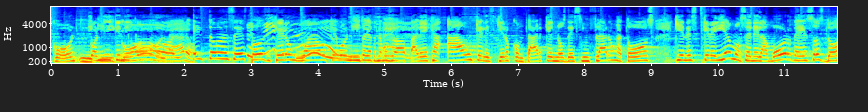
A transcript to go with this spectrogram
con Nicky, Con Nicki Nicole. Nicole, claro. Entonces todos dijeron, wow, qué bonito, ya tenemos nueva pareja, aunque les quiero contar que nos desinflaron a todos quienes creíamos en el amor de esos dos,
